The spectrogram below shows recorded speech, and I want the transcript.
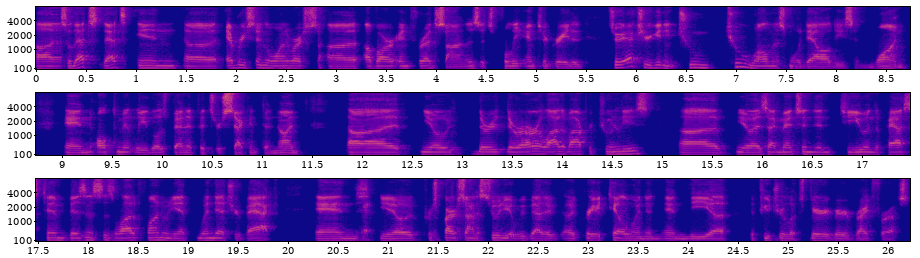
Uh, so that's that's in uh, every single one of our uh, of our infrared saunas. It's fully integrated. So you're actually getting two two wellness modalities in one, and ultimately those benefits are second to none uh, you know, there there are a lot of opportunities. Uh, you know, as I mentioned in, to you in the past, Tim, business is a lot of fun when you have wind at your back. And you know, for Perspire Sauna Studio, we've got a, a great tailwind, and, and the uh, the future looks very very bright for us.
